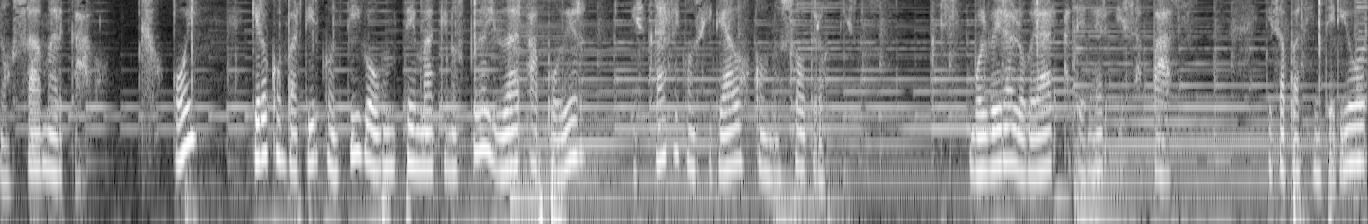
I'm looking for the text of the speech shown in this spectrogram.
nos ha marcado. Hoy quiero compartir contigo un tema que nos puede ayudar a poder estar reconciliados con nosotros mismos. Volver a lograr a tener esa paz, esa paz interior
